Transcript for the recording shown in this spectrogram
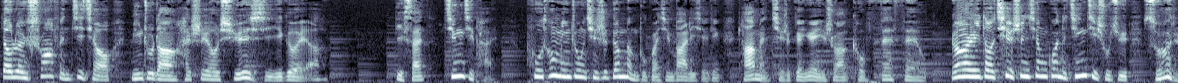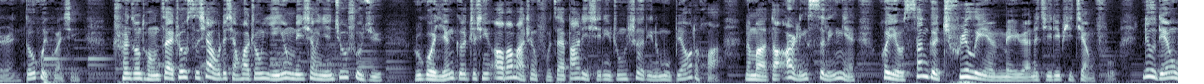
要论刷粉技巧，民主党还是要学习一个呀。第三，经济牌。普通民众其实根本不关心巴黎协定，他们其实更愿意刷 c o f e f l 然而，一到切身相关的经济数据，所有的人都会关心。川总统在周四下午的讲话中引用了一项研究数据：如果严格执行奥巴马政府在巴黎协定中设定的目标的话，那么到2040年会有三个 trillion 美元的 GDP 降幅，6.5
